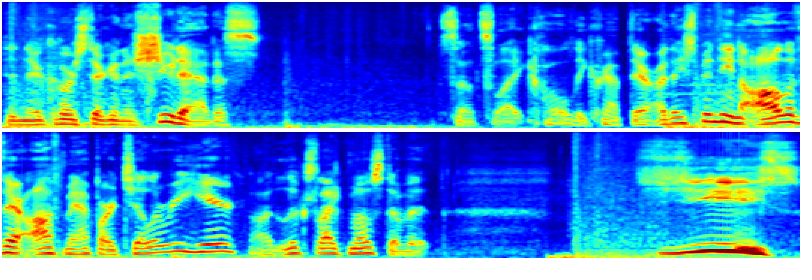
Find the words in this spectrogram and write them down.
Then, of course, they're going to shoot at us. So it's like, holy crap! There are they spending all of their off-map artillery here? Oh, it looks like most of it. Jeez.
